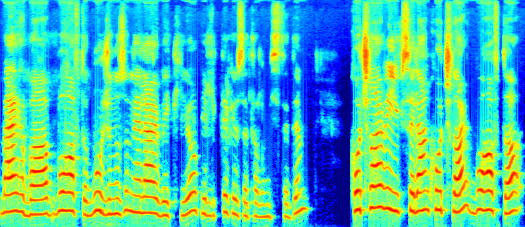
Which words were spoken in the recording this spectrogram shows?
Merhaba, bu hafta burcunuzu neler bekliyor? Birlikte göz atalım istedim. Koçlar ve yükselen koçlar bu hafta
